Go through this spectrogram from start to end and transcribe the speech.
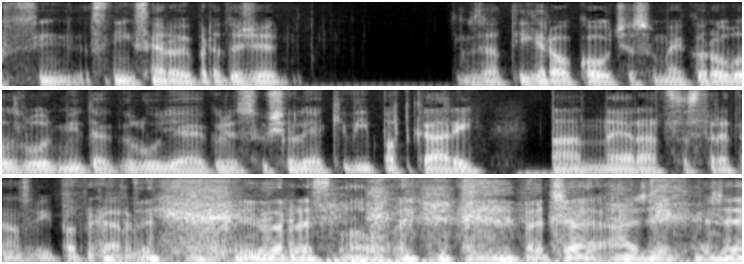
s ním- s ním chcem robiť, pretože za tých rokov, čo som ako robil s ľuďmi, tak ľudia akože sú všelijakí výpadkári a nerad sa stretám s výpadkármi. Výborné slovo. Čo, a že, že,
